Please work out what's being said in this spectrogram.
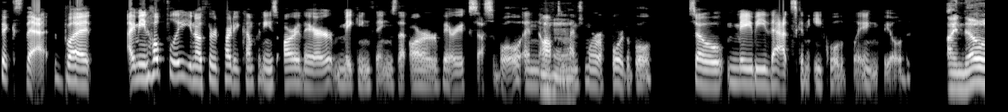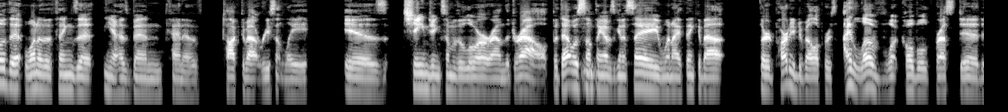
fix that but I mean, hopefully, you know, third party companies are there making things that are very accessible and Mhm. oftentimes more affordable. So maybe that's going to equal the playing field. I know that one of the things that you know has been kind of talked about recently is changing some of the lore around the Drow. But that was something I was going to say when I think about third party developers. I love what Kobold Press did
